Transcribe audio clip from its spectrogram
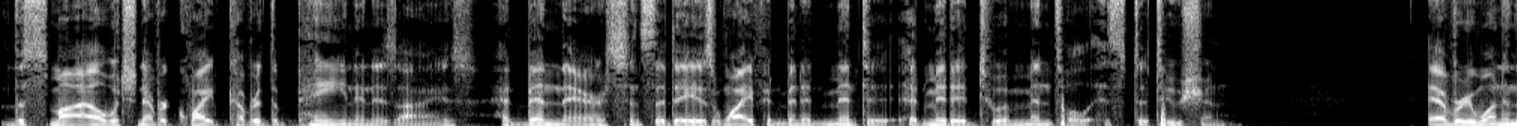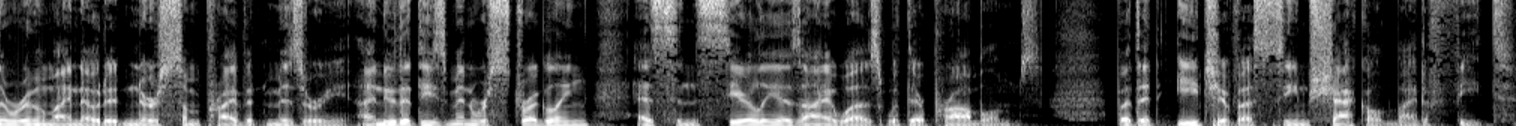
The smile, which never quite covered the pain in his eyes, had been there since the day his wife had been admitted, admitted to a mental institution. Everyone in the room, I noted, nursed some private misery. I knew that these men were struggling as sincerely as I was with their problems, but that each of us seemed shackled by defeat.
